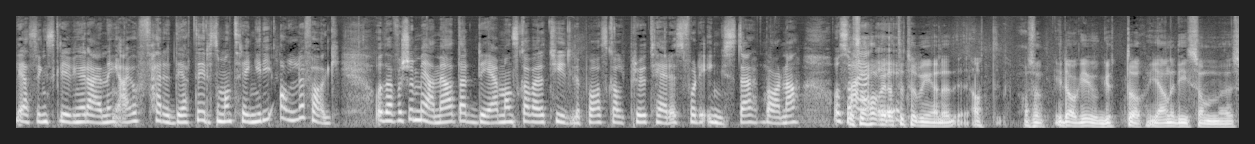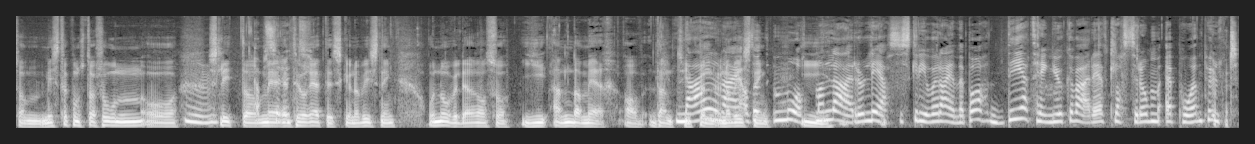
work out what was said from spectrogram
Lesing, skriving og regning er jo ferdigheter som man trenger i alle fag. Og Derfor så mener jeg at det er det man skal være tydelig på skal prioriteres for de yngste barna. Og så har vi dette, Turbingen, at altså, I dag er jo gutter gjerne de som, som mister konsentrasjonen og mm, sliter absolutt. med en teoretisk undervisning. Og nå vil dere altså gi enda mer av den typen nei, nei, undervisning. Altså, måten man lærer å lese, skrive og regne regne på. Det trenger jo ikke være i et klasserom på en pult.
